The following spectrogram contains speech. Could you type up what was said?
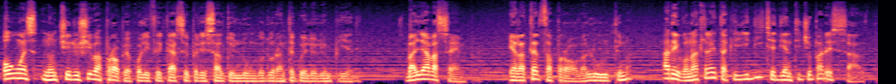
Owens non ci riusciva proprio a qualificarsi per il salto in lungo durante quelle Olimpiadi. Sbagliava sempre e alla terza prova, l'ultima, arriva un atleta che gli dice di anticipare il salto.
